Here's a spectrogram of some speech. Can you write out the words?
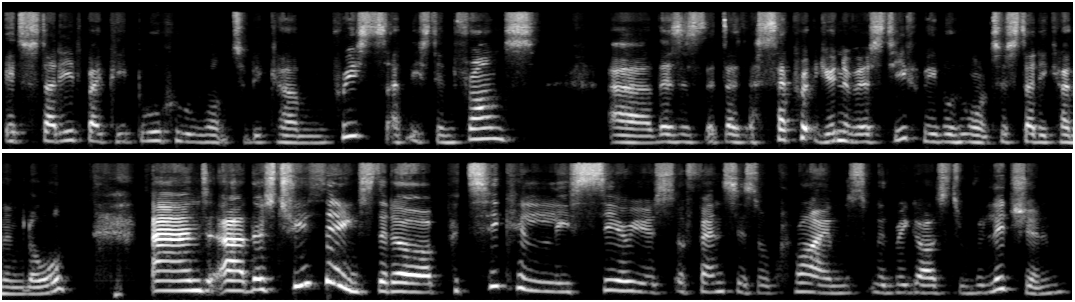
it's studied by people who want to become priests, at least in France. Uh, there's a, a, separate university for people who want to study canon law. And uh, there's two things that are particularly serious offenses or crimes with regards to religion.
